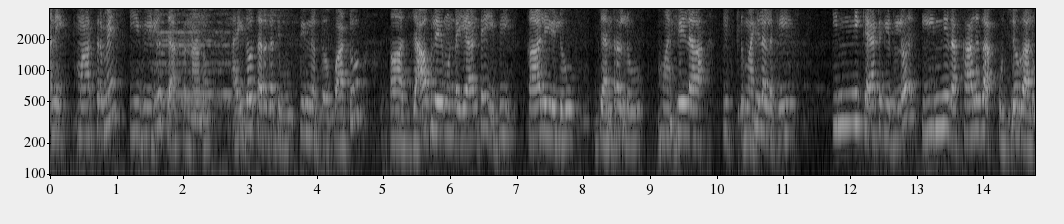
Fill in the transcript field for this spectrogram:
అని మాత్రమే ఈ వీడియో చేస్తున్నాను. ఐదో తరగతి ఉత్తీర్ణతో పాటు జాబులు ఏముండయా అంటే ఇవి ఖాళీలు జనరలు మహిళ ఇట్లు మహిళలకి ఇన్ని కేటగిరీలో ఇన్ని రకాలుగా ఉద్యోగాలు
